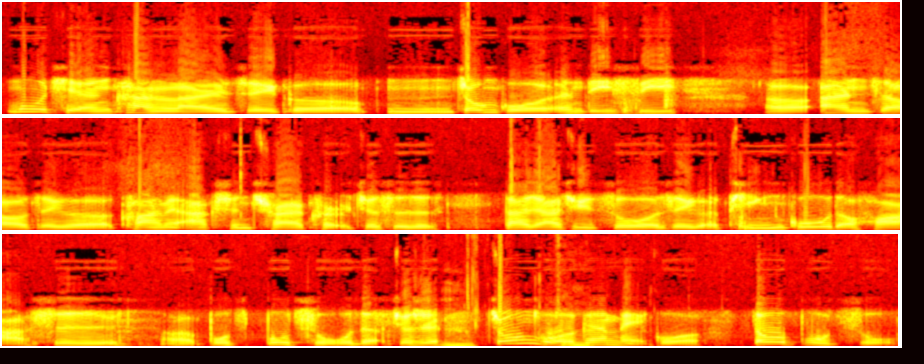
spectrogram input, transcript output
目前看来，这个嗯，中国 NDC 呃，按照这个 Climate Action Tracker，就是大家去做这个评估的话，是呃不不足的，就是中国跟美国都不足。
